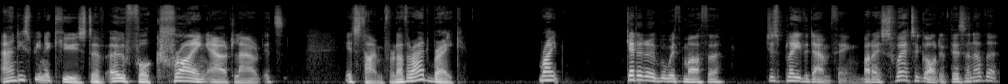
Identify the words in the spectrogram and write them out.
and he's been accused of, oh, for crying out loud, it's, it's time for another ad break. Right, Get it over with, Martha. Just play the damn thing. But I swear to God, if there's another.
